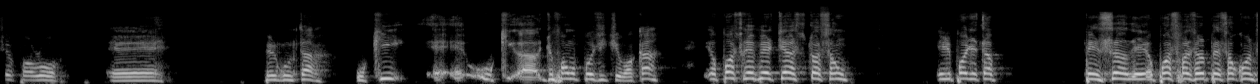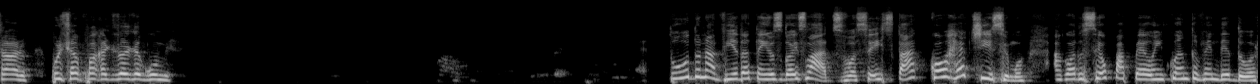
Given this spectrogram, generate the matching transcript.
você falou, é, perguntar o que, é, é, o que, ah, de forma positiva, cá, eu posso reverter a situação. Ele pode estar pensando, eu posso fazer ele pensar o contrário. Por isso é faca de dois legumes. Tudo na vida tem os dois lados. Você está corretíssimo. Agora, o seu papel enquanto vendedor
